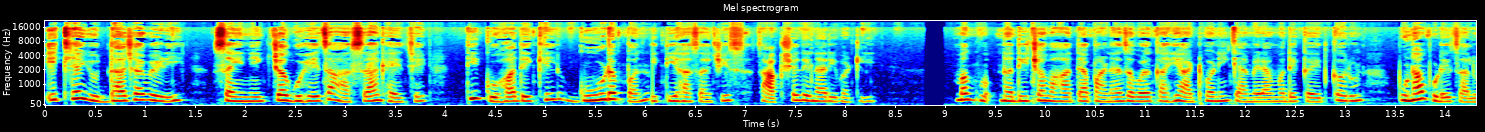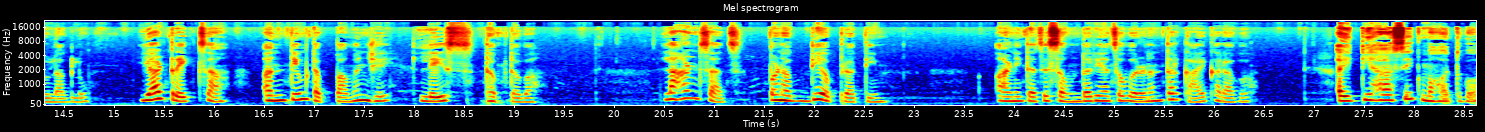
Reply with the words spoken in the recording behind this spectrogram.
इथल्या युद्धाच्या वेळी सैनिक ज्या गुहेचा आसरा घ्यायचे ती गुहा देखील गूढपण इतिहासाची साक्ष देणारी वाटली. मग नदीच्या वाहत्या पाण्याजवळ काही आठवणी कॅमेऱ्यामध्ये कैद करून पुन्हा पुढे चालू लागलो. या ट्रेकचा अंतिम टप्पा म्हणजे लेस धबधबा. लहानसाच पण अगदी अप्रतिम. आणि त्याचे सौंदर्याचं वर्णन तर काय करावं? ऐतिहासिक महत्त्व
